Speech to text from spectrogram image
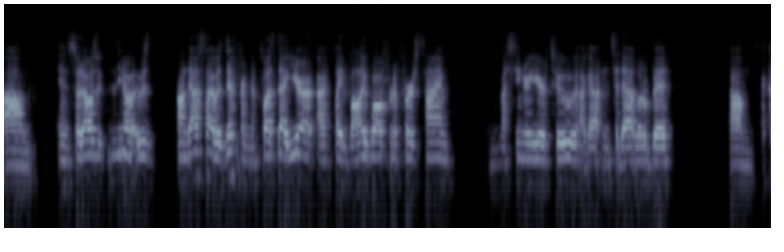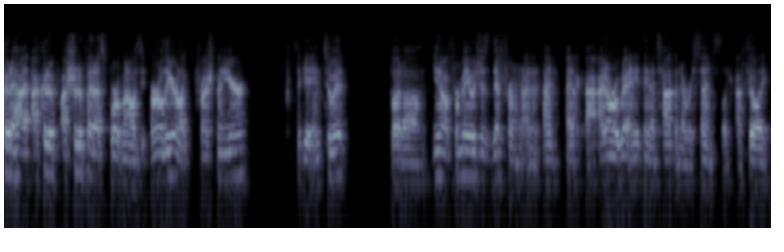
Um, and so that was, you know, it was on that side was different. And plus that year I, I played volleyball for the first time. My senior year too, I got into that a little bit. Um, I could have I could have, I should have played that sport when I was earlier, like freshman year, to get into it. But uh, you know, for me, it was just different. I, I, I, don't regret anything that's happened ever since. Like I feel like,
